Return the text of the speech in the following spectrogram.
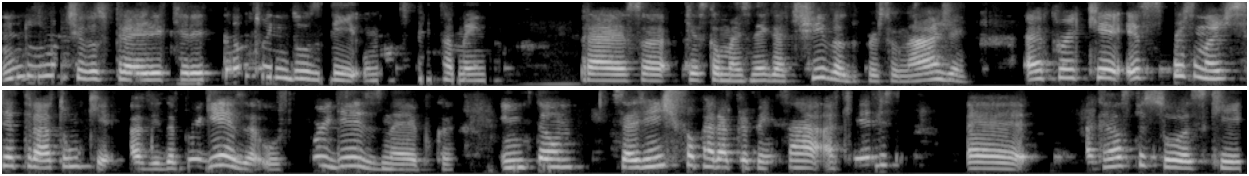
um dos motivos para ele querer tanto induzir o nosso pensamento para essa questão mais negativa do personagem é porque esses personagens retratam o quê? A vida burguesa, os burgueses na época. Então, se a gente for parar para pensar, aqueles, é, aquelas pessoas que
